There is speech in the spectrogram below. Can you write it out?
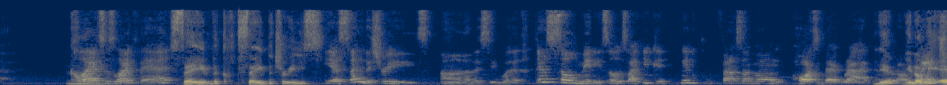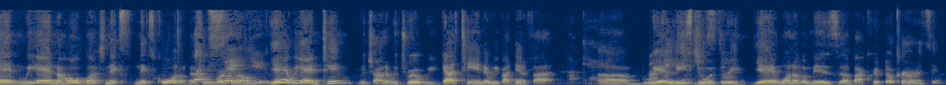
mm. classes like that. Save the save the trees. Yeah, save the trees. Uh, let's see what. There's so many, so it's like you can maybe find something on horseback riding. Yeah, you know we ranch. add we adding a whole bunch next next quarter. That's what What we're working on. you? Yeah, we adding ten. We're trying to we well, we got ten that we've identified. Okay. Um, we at least doing three. Yeah, one of them is uh, about cryptocurrency.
